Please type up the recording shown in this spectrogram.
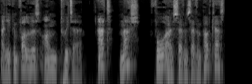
And you can follow us on Twitter at MASH4077 podcast.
